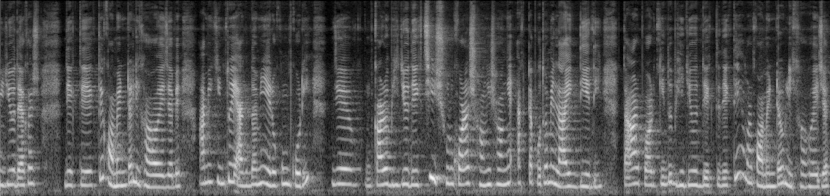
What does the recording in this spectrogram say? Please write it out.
ভিডিও দেখা দেখতে দেখতে কমেন্টটা লেখা হয়ে যাবে। আমি কিন্তু একদমই এরকম করি যে, কারও ভিডিও দেখছি, শুরু করার সঙ্গে সঙ্গে একটা প্রথমে লাইক দিয়ে দিই। তারপর কিন্তু ভিডিও দেখতে দেখতেই আমার কমেন্টটাও লেখা হয়ে যায়।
